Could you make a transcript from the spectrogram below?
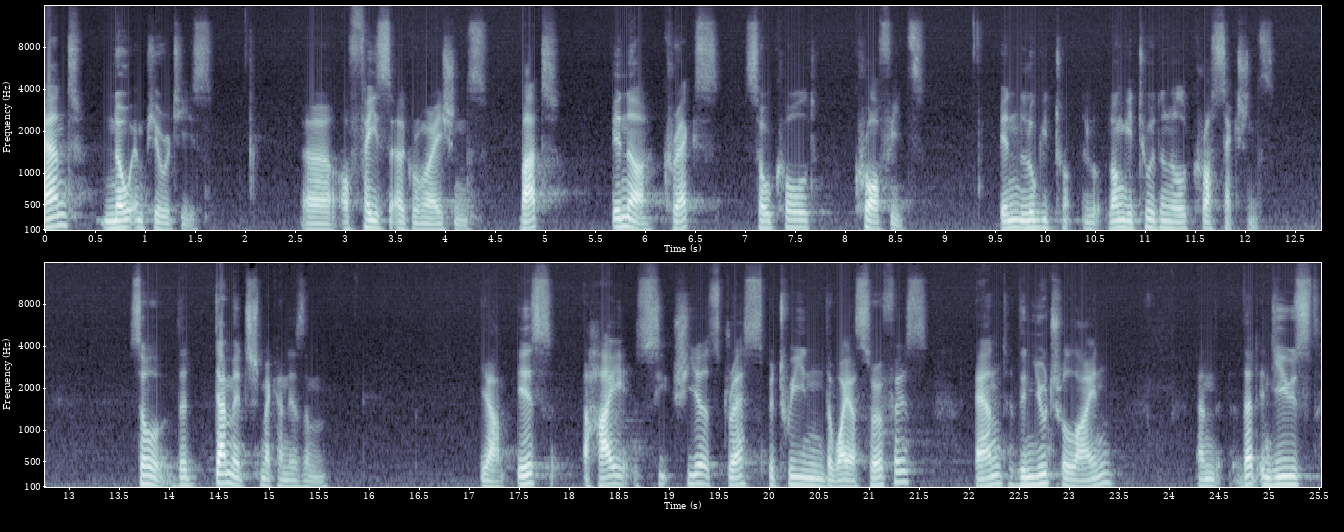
and no impurities uh, of phase agglomerations, but inner cracks, so-called crawfeeds, in longitudinal cross sections. So the damage mechanism yeah, is a high shear stress between the wire surface and the neutral line, and that induced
